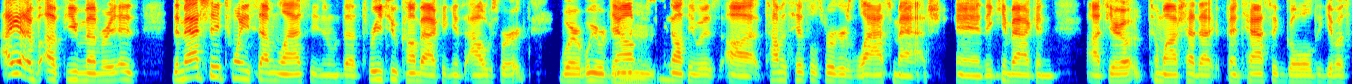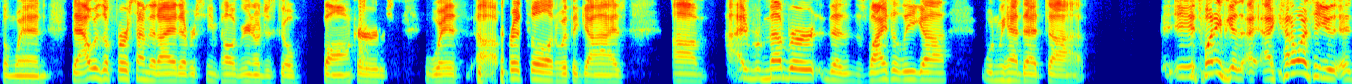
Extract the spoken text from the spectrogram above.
I got a, a, few memories. The match day 27 last season, the 3-2 comeback against Augsburg, where we were down mm. nothing was uh, Thomas Hitzlsperger's last match. And they came back and uh, Tiago Tomas had that fantastic goal to give us the win. That was the first time that I had ever seen Pellegrino just go bonkers with uh, Fritzl and with the guys. Um, I remember the Zweite Liga when we had that uh, it's funny because I, I kind of want to take you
